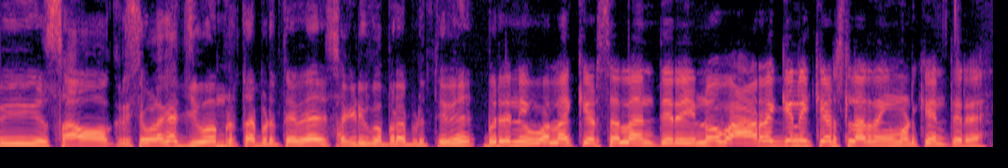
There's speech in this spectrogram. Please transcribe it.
ಈ ಸಾವಯವ ಕೃಷಿ ಒಳಗೆ ಜೀವಾಮೃತ ಬಿಡ್ತೇವೆ ಸಗಣಿ ಗೊಬ್ಬರ ಬಿಡ್ತೇವೆ. ಬರೀ ನೀವು ಹೊಲ ಕೆಡ್ಸಲ್ಲ ಅಂತೀರಿ ಇನ್ನೊಬ್ಬ ಆರೋಗ್ಯನೇ ಕೆಡ್ಸ್ಲಾರ್ದಂಗೆ ಮಾಡ್ಕೊಂತೀರಿ.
